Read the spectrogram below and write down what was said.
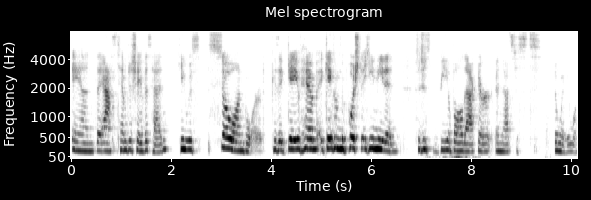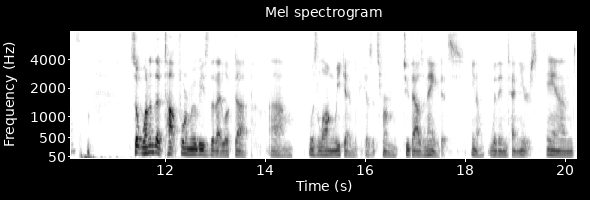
and they asked him to shave his head, he was so on board because it gave him it gave him the push that he needed to just be a bald actor and that's just the way it was. So one of the top four movies that I looked up um, was Long Weekend because it's from 2008. It's you know within 10 years. And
